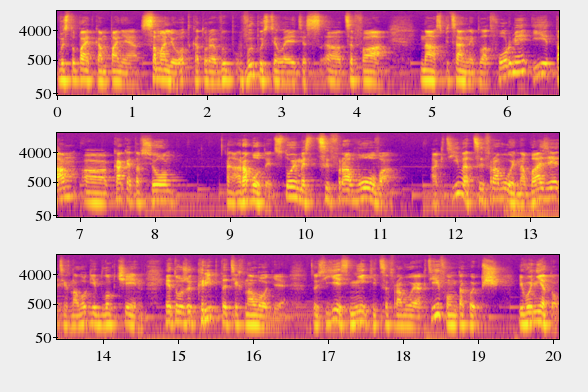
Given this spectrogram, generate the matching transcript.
выступает компания Самолет, которая вып- выпустила эти э, ЦФА на специальной платформе. И там э, как это все э, работает. Стоимость цифрового актива цифровой на базе технологии блокчейн. Это уже криптотехнология. То есть есть некий цифровой актив, он такой, пш, его нету,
